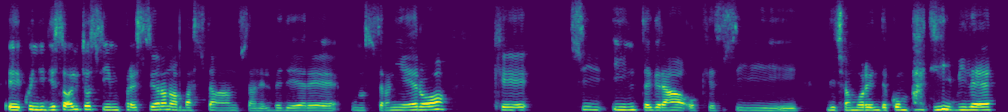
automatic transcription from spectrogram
e quindi di solito si impressionano abbastanza nel vedere uno straniero che si integra o che si diciamo rende compatibile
